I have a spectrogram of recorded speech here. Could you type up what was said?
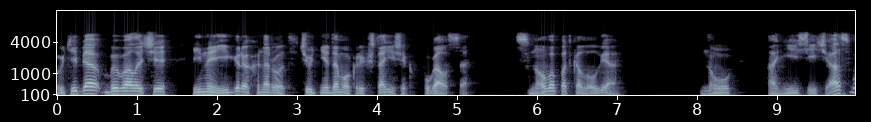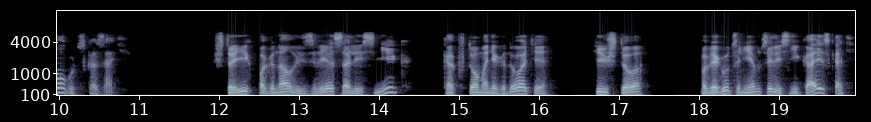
У тебя, бывало, че и на играх народ чуть не до мокрых штанишек пугался. Снова подколол я. Ну, они сейчас могут сказать, что их погнал из леса лесник, как в том анекдоте, и что, побегут немцы лесника искать?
